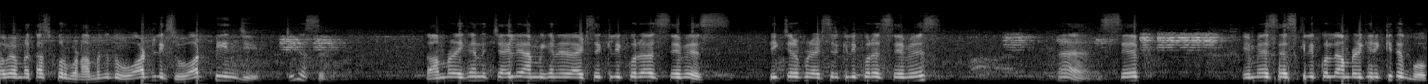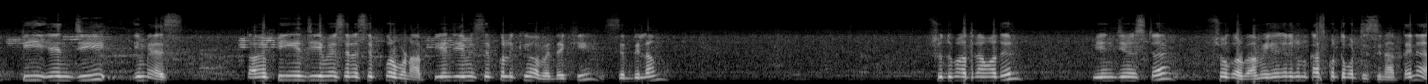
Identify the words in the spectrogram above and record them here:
ভাবে আমরা কাজ করব না। আমরা কিন্তু ওয়ার্ড লিখছি ওয়ার্ড পিএনজি ঠিক আছে? তো আমরা এখানে চাইলে আমি এখানে রাইট সাইড ক্লিক করে সেভ এস পিকচার উপর রাইট সাইড ক্লিক করে সেভ এস হ্যাঁ সেভ ইমেজ এস ক্লিক করলে আমরা এখানে কি দেখব? পিএনজি ইমেজ তো আমি পিএনজি ইমেজ এটা সেভ করব না। পিএনজি ইমেজ সেভ করলে কি হবে? দেখি সেভ দিলাম। শুধুমাত্র আমাদের পিএনজি ইমেজটা শো করবে। আমি এখানে কোনো কাজ করতে পারতেছি না, তাই না?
